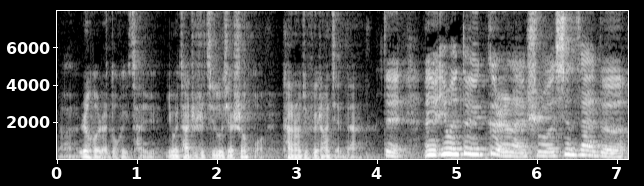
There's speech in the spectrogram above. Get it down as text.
呃，任何人都可以参与，因为它只是记录一些生活，看上去非常简单。对，嗯，因为对于个人来说，现在的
